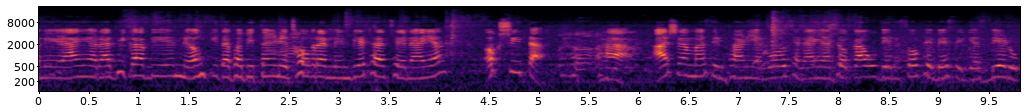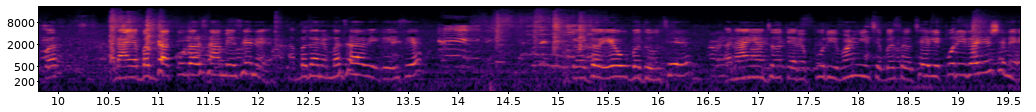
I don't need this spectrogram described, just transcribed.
અને અહીંયા રાધિકાબેન ને અંકિતા ભાભી ત્રણે છોકરાને લઈને બેઠા છે અને અહીંયા અક્ષિતા હા આશા માસી ભાણિયા બહુ છે. ને અહીંયા જો કાઉબેન સોફે બેસી ગયા છે બેડ ઉપર. અને અહીંયા બધા કુલર સામે છે ને આ બધાને મજા આવી ગઈ છે. તો જો એવું બધું છે. અને અહીંયા જો અત્યારે પૂરી વણવી છે બસ છેલ્લી પૂરી રહી છે ને?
